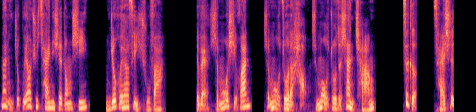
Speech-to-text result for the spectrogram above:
那你就不要去猜那些东西，你就回到自己出发，对不对？什么我喜欢，什么我做得好，什么我做得擅长，这个才是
